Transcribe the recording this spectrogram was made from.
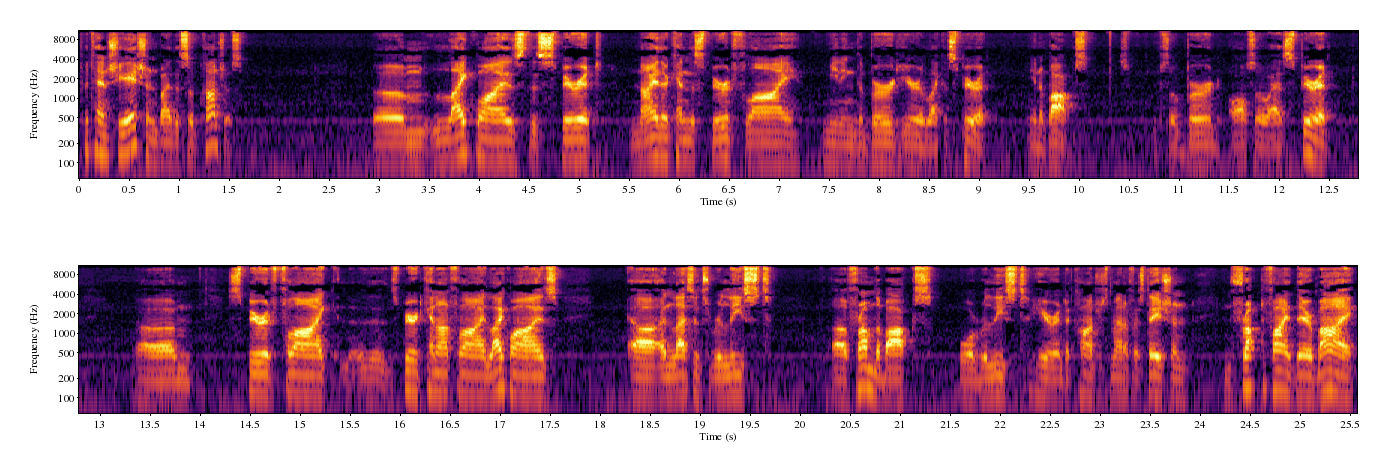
potentiation by the subconscious. Um, likewise, the spirit, neither can the spirit fly, meaning the bird here like a spirit in a box. So, bird also as spirit. Um, spirit fly, the spirit cannot fly. Likewise, uh, unless it's released uh, from the box or released here into conscious manifestation and fructified thereby.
